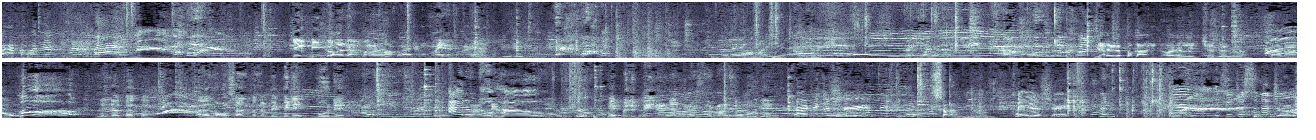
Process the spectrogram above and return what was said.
pa ako ng Ting, dito ka na para mapupo mo yan. Galing na pagkakagawa ng lechon, ano? Parang, Ito, ito, ito. Alam mo kung saan ito nabibili? Buden. I don't know how. May Pilipino ng restaurant sa Buden. Can I take a shirt? saan yun? Can I get a shirt? Is it just in a drawer?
